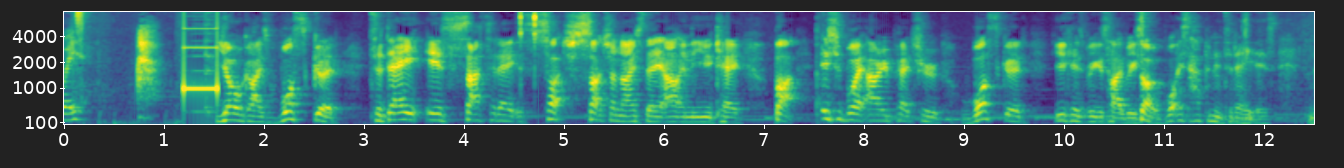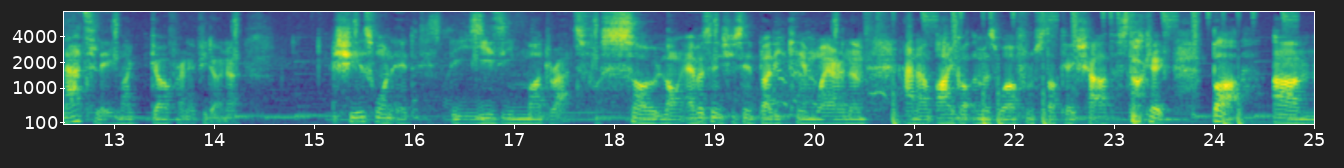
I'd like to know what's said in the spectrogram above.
boys. Yo guys, what's good? Today is Saturday. It's such, such a nice day out in the UK. But it's your boy Ari Petrou. What's good? UK's biggest hype beast. So what is happening today is Natalie, my girlfriend if you don't know, she has wanted the Yeezy Mud Rats for so long. Ever since she seen bloody Kim wearing them. And um, I got them as well from StockX. Shout out to StockX. But um,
